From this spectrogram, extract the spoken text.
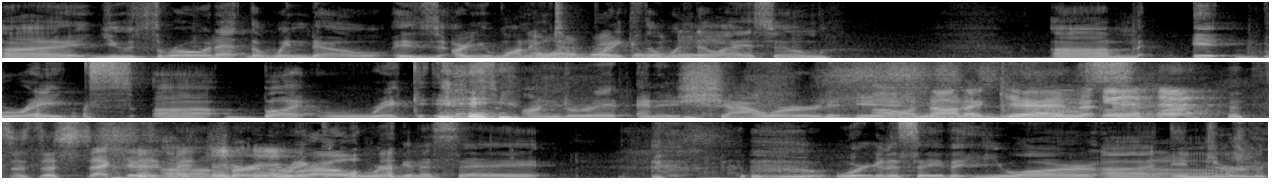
Uh, you throw it at the window. Is are you wanting to break, break the the, window, window? yeah. I assume. Um, it breaks, uh, but Rick is under it and is showered in. Oh, not again. this is the second Um, adventure in a row. we're gonna say. we're gonna say that you are uh, injured.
